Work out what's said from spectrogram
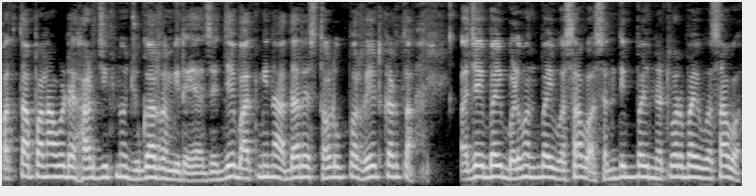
પત્તાપાના વડે હાર જીતનો જુગાર રમી રહ્યા છે. જે બાતમીના આધારે સ્થળ ઉપર રેડ કરતા અજયભાઈ, બળવંતભાઈ વસાવા, સંદીપભાઈ, નટવરભાઈ વસાવા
